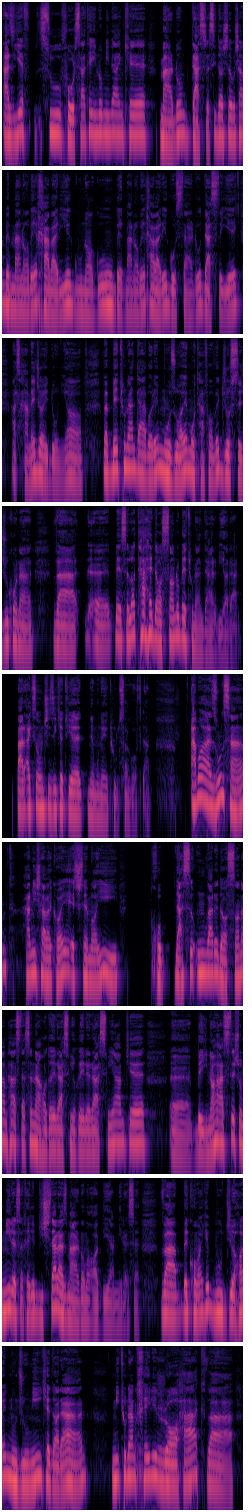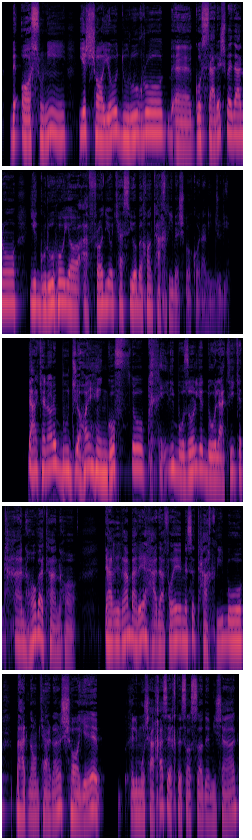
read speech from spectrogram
از یه سو فرصت این رو میدن که مردم دسترسی داشته باشن به منابع خبری گوناگون به منابع خبری گسترده و دست یک از همه جای دنیا و بتونن درباره موضوعهای متفاوت جستجو کنن و به اصطلاح ته داستان رو بتونن در بیارن. برعکس اون چیزی که توی نمونه تولسا گفتم. اما از اون سمت همین شبکه های اجتماعی خب دست اونور داستان هم هست دست نهادهای رسمی و غیر رسمی هم که به اینا هستش و می‌رسه خیلی بیشتر از مردم عادی هم می‌رسه. و به کمک بودجه های نجومی که دارن می‌تونن خیلی راحت و به آسونی یه شایع و دروغ رو گسترش بدن و یه گروه یا افرادی و کسی رو بخوان تخریبش بکنن اینجوری. در کنار بودجه های هنگفت و خیلی بزرگ دولتی که تنها و تنها دقیقا برای هدفهای مثل تخریب و بدنام کردن شایع خیلی مشخص اختصاص داده میشن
